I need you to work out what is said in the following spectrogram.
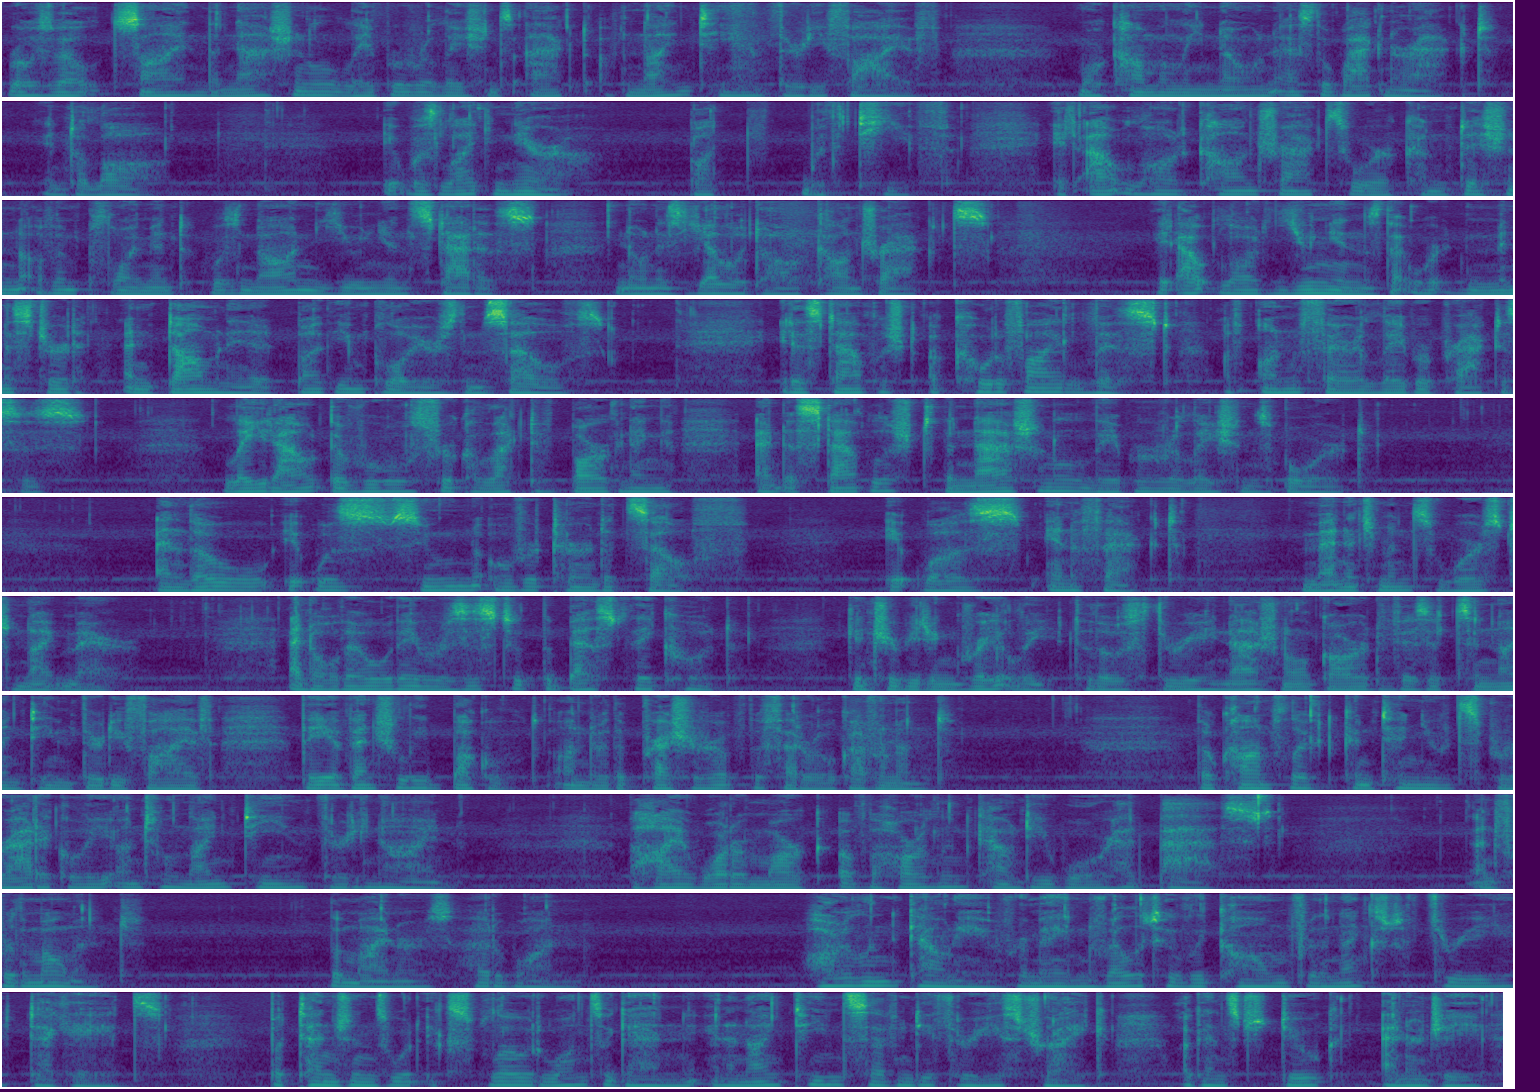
Roosevelt signed the National Labor Relations Act of 1935, more commonly known as the Wagner Act, into law. It was like NIRA, but with teeth. It outlawed contracts where a condition of employment was non union status known as yellow dog contracts. It outlawed unions that were administered and dominated by the employers themselves. It established a codified list of unfair labor practices, laid out the rules for collective bargaining, and established the National Labor Relations Board. And though it was soon overturned itself, it was, in effect, management's worst nightmare and although they resisted the best they could, contributing greatly to those three National Guard visits in 1935, they eventually buckled under the pressure of the federal government. Though conflict continued sporadically until 1939, the high water mark of the Harlan County War had passed, and for the moment, the miners had won. Harlan County remained relatively calm for the next three decades but tensions would explode once again in a 1973 strike against Duke Energy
